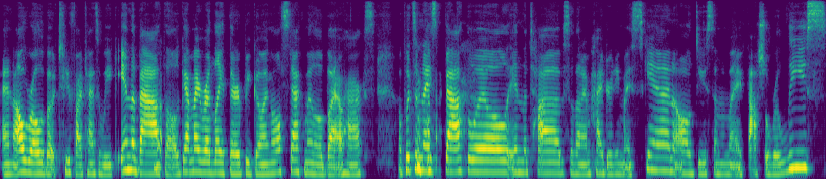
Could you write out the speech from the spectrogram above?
and I'll roll about two to five times a week in the bath. Yeah. I'll get my red light therapy going. I'll stack my little biohacks. I'll put some nice bath oil in the tub so that I'm hydrating my skin. I'll do some of my fascial release,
